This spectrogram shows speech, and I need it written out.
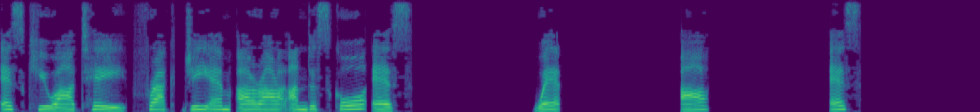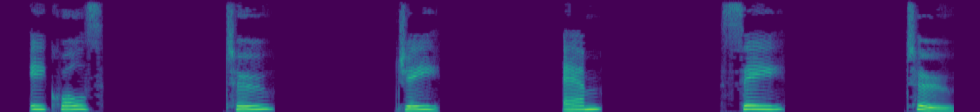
SQRT frac GM RR underscore S where R S equals two G M C two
